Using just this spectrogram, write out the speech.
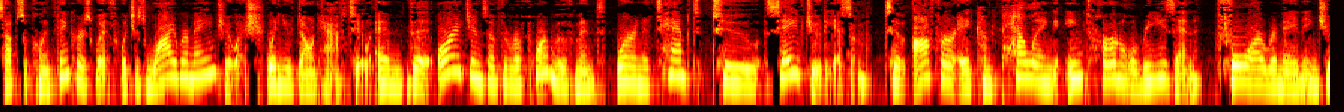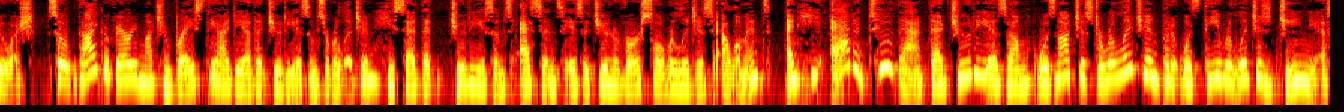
subsequent thinkers with, which is why remain Jewish when you don't have to? And the origins of the Reform movement were an attempt to save Judaism, to offer a compelling internal reason for remaining Jewish. So Geiger very much embraced the idea that Judaism's a religion. He said that Judaism's essence is its universal religious element. And he added to that that Judaism was not just a religion, but it was the religious genius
